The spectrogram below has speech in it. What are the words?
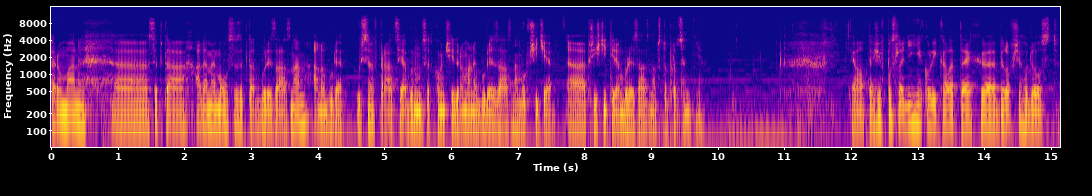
Roman uh, se ptá, Adame, mohu se zeptat, bude záznam? Ano, bude. Už jsem v práci a budu muset končit. Romane, bude záznam určitě. Uh, příští týden bude záznam stoprocentně. Jo, takže v posledních několika letech eh, bylo všeho dost.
